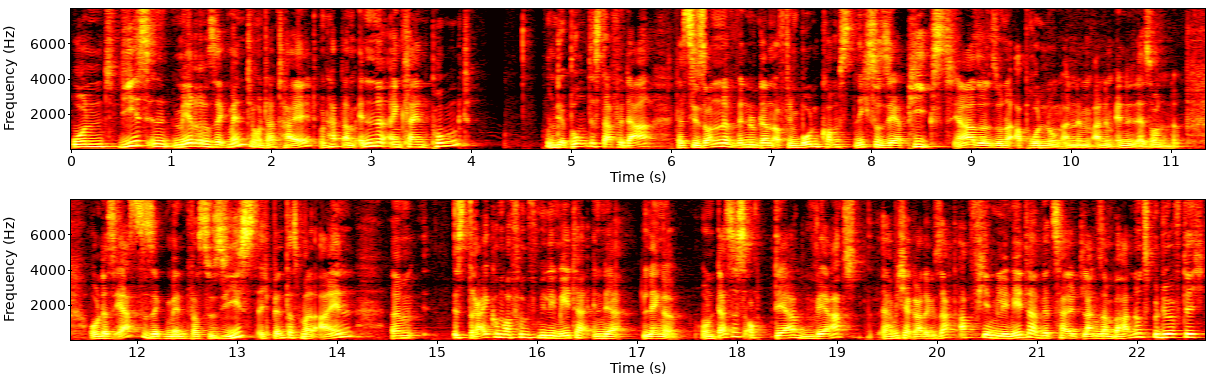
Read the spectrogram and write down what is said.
Und die ist in mehrere Segmente unterteilt und hat am Ende einen kleinen Punkt, und der Punkt ist dafür da, dass die Sonde, wenn du dann auf den Boden kommst, nicht so sehr piekst. Ja, also so eine Abrundung an dem, an dem Ende der Sonde. Und das erste Segment, was du siehst, ich blende das mal ein, ähm, ist 3,5 mm in der Länge. Und das ist auch der Wert, habe ich ja gerade gesagt, ab 4 mm wird es halt langsam behandlungsbedürftig.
